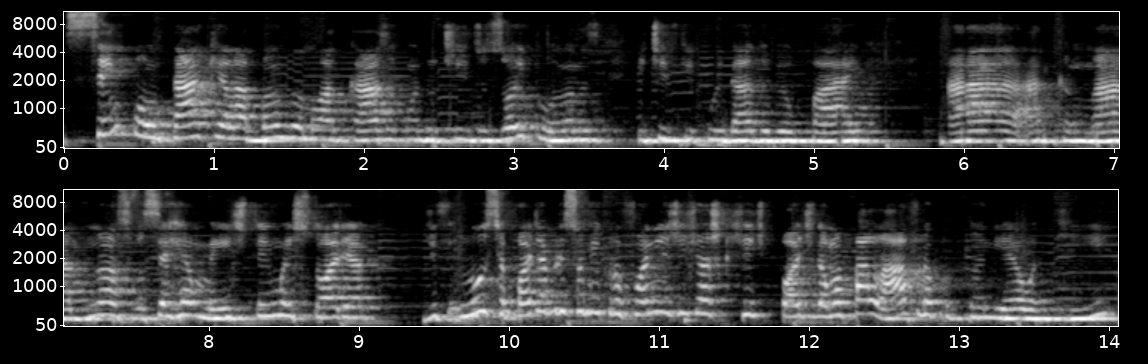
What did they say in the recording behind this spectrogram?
Sem contar que ela abandonou a casa quando eu tinha 18 anos e tive que cuidar do meu pai acamado. Nossa, você realmente tem uma história Lúcia, pode abrir seu microfone e a gente acha que a gente pode dar uma palavra para o Daniel aqui,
